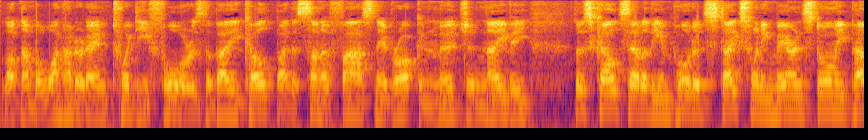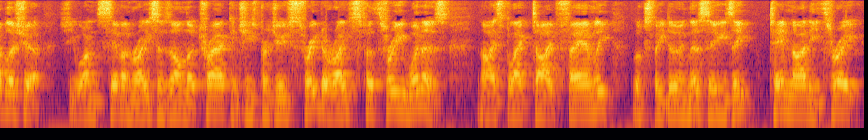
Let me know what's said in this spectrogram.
Lot number 124 is the Bay Colt by the son of Fastnet Rock and Merchant Navy. This colt's out of the imported stakes winning mare and Stormy Publisher. She won seven races on the track and she's produced three to race for three winners. Nice black type family. Looks to be doing this easy. 1093.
